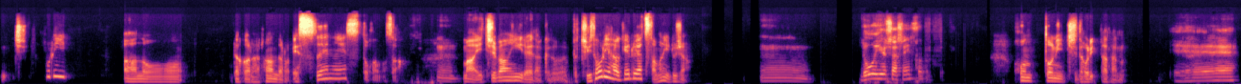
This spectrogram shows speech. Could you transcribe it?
自撮り、あのーだからなんだろう、SNS とかもさ、うん。まあ一番いい例だけど、やっぱ自撮り上げるやつたまにいるじゃん。うん。どういう写真？それって。本当に自撮り、ただの。いええ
